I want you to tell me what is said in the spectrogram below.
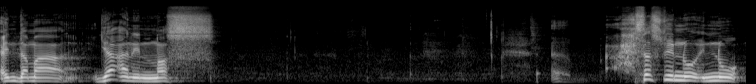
عندما جاءني النص احسست انه إنه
